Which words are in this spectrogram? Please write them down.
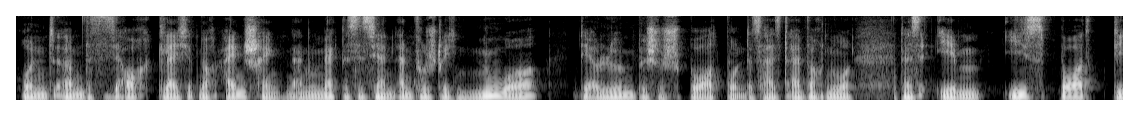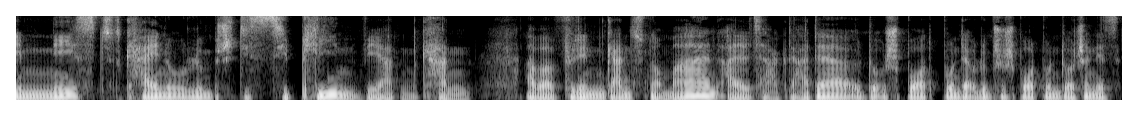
Und ähm, das ist ja auch gleich noch einschränkend angemerkt, das ist ja in Anführungsstrichen nur der Olympische Sportbund. Das heißt einfach nur, dass eben E-Sport demnächst keine olympische Disziplin werden kann. Aber für den ganz normalen Alltag, da hat der Sportbund, der Olympische Sportbund in Deutschland jetzt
